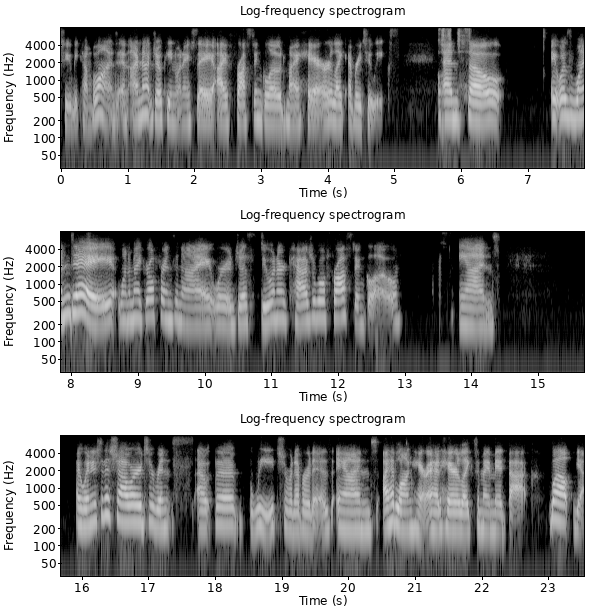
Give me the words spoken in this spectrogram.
to become blonde. And I'm not joking when I say I frost and glowed my hair like every two weeks. Oh, and so it was one day, one of my girlfriends and I were just doing our casual frost and glow. And I went into the shower to rinse out the bleach or whatever it is. And I had long hair. I had hair like to my mid back. Well, yeah,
